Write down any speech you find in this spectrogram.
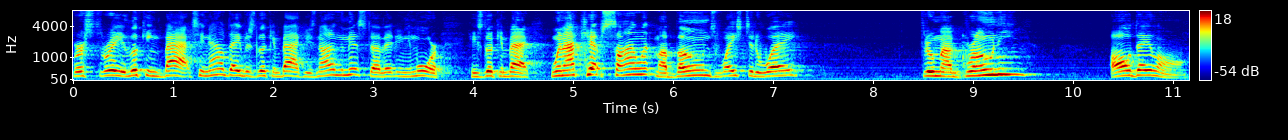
Verse 3, looking back. See, now David's looking back. He's not in the midst of it anymore. He's looking back. When I kept silent, my bones wasted away through my groaning all day long,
